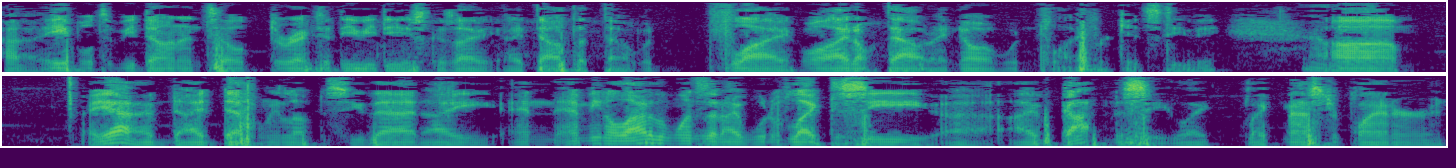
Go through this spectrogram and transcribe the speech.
uh, able to be done until direct to DVDs because I, I doubt that that would fly. Well, I don't doubt, I know it wouldn't fly for kids TV. Yeah. Um, yeah, I'd, I'd definitely love to see that. I and I mean a lot of the ones that I would have liked to see, uh, I've gotten to see, like like Master Planner and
